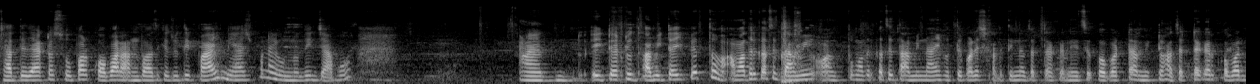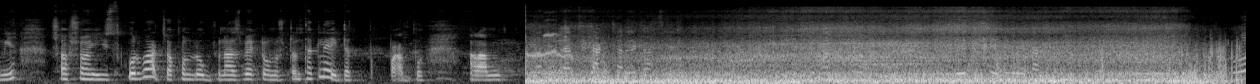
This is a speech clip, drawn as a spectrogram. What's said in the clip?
ঝাড় দিয়ে একটা সোফার কভার আনব আজকে যদি পাই, নিয়ে আসব না অন্যদিন যাব। এইটা একটু দামি টাইপের তো? আমাদের কাছে দামি তোমাদের কাছে দামি নাই, হতে পারে সাড়ে তিন হাজার টাকা নিয়েছে কভারটা আমি একটু হাজার টাকার কভার নিয়ে সবসময় ইউজ করব, আর যখন লোকজন আসবে একটা অনুষ্ঠান থাকলে এইটা পাবো। আর আমি যাচ্ছি ডাক্তারের কাছে ও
